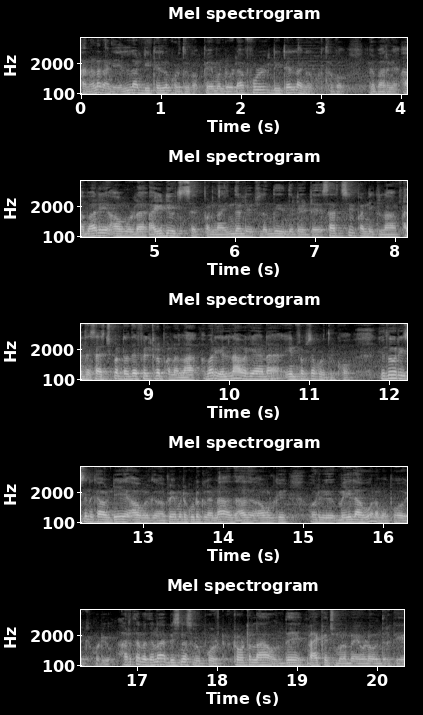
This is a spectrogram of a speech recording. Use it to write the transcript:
அதனால் நாங்கள் எல்லா டீட்டெயிலும் கொடுத்துருக்கோம். பேமெண்ட்டோட ஃபுல் டீட்டெயில் நாங்கள் கொடுத்துருக்கோம். இப்போ பாருங்கள் அது மாதிரி அவங்களோட ஐடி வச்சு செக் பண்ணலாம். இந்த டேட்லேருந்து இந்த டேட்டு சர்ச் பண்ணிக்கலாம். அந்த சர்ச் பண்ணுறதை ஃபில்டர் பண்ணலாம். அது மாதிரி எல்லா வகையான இன்ஃபர்மேஷன் கொடுத்துருக்கோம். ஏதோ ரீசனுக்காக வேண்டி அவங்களுக்கு பேமெண்ட் கொடுக்கலன்னா அது அது அவங்களுக்கு ஒரு மெயிலாகவும் நம்ம போக வைக்க முடியும். அடுத்து பார்த்தீங்கன்னா பிஸ்னஸ் ரிப்போர்ட் டோட்டலாக வந்து பேக்கேஜ் மூலமாக எவ்வளோ வந்திருக்கு?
